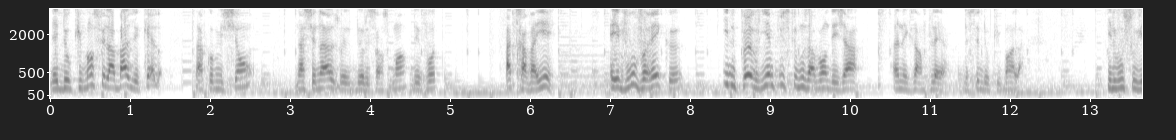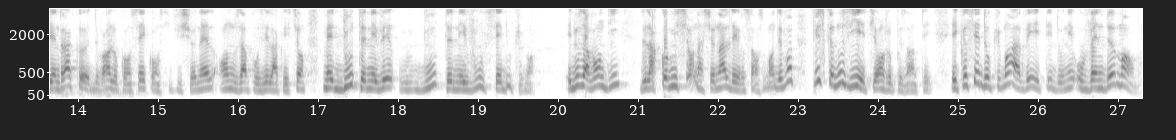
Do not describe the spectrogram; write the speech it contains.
les documents sur la base desquels la Commission nationale de recensement des votes a travaillé. Et vous verrez qu'ils ne peuvent rien puisque nous avons déjà un exemplaire de ce document-là. Il vous souviendra que devant le Conseil constitutionnel, on nous a posé la question, mais d'où tenez-vous ces documents? Et nous avons dit de la Commission nationale des recensements des votes, puisque nous y étions représentés, et que ces documents avaient été donnés aux 22 membres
